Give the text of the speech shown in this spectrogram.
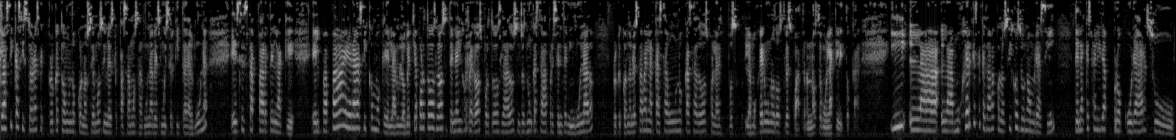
clásicas historias que creo que todo el mundo conocemos, y no es que pasamos alguna vez muy cerquita de alguna, es esta parte en la que el papá era así como que lo metía por todos lados y tenía hijos regados por todos lados, entonces nunca estaba presente en ningún lado, porque cuando no estaba en la casa uno, casa dos, con la, pues, la mujer uno, dos, tres, cuatro, ¿no? Según la que le tocara. Y la, la mujer que se quedaba con los hijos de un hombre así, tenía que salir a procurar su,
